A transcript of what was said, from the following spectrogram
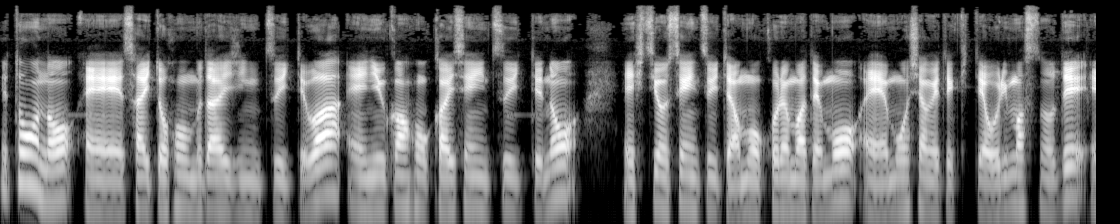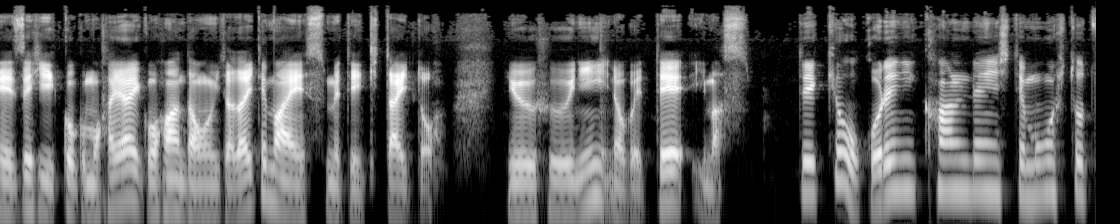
で党の、えー、斉藤法務大臣については、えー、入管法改正についての、えー、必要性についてはもうこれまでも、えー、申し上げてきておりますので、えー、ぜひ一刻も早いご判断をいただいて前へ進めていきたいというふうに述べています。で、今日これに関連してもう一つ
